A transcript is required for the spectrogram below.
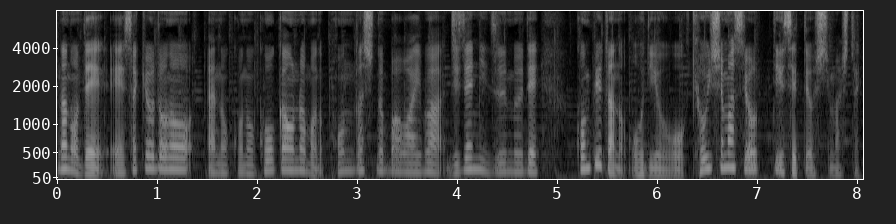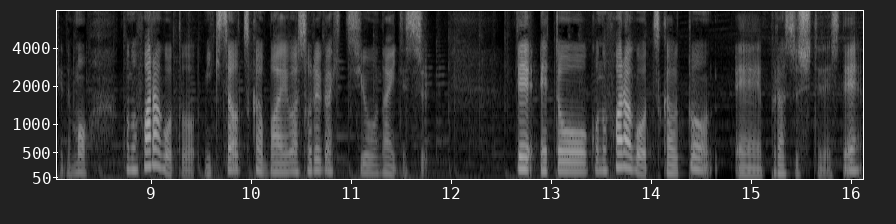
なので、えー、先ほどのあのこの交換音ラボのポン出しの場合は、事前に Zoom でコンピューターのオーディオを共有しますよっていう設定をしましたけども、このファラゴとミキサーを使う場合はそれが必要ないです。で、えっと、このファラゴを使うと、えー、プラスしてですね、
